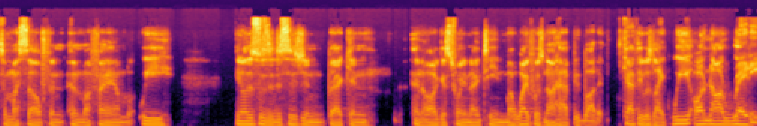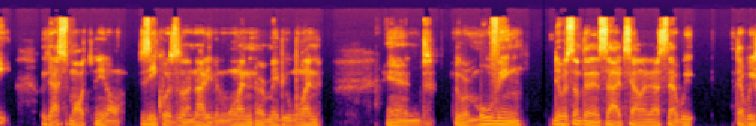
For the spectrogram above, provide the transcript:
to myself and, and my fam. We, you know, this was a decision back in in August 2019. My wife was not happy about it. Kathy was like, "We are not ready. We got small, you know, Zeke was uh, not even one or maybe one, and we were moving. There was something inside telling us that we that we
